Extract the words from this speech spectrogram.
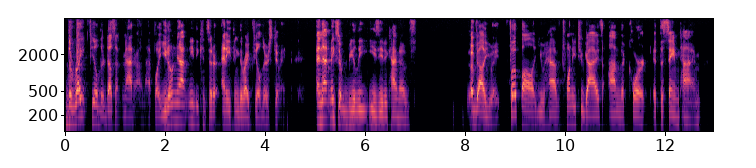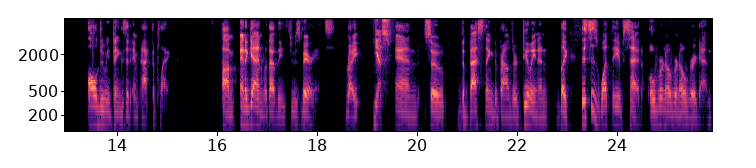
the right fielder doesn't matter on that play. You do not need to consider anything the right fielder is doing. And that makes it really easy to kind of evaluate. Football, you have 22 guys on the court at the same time, all doing things that impact the play. Um, and again, what that leads to is variance, right? Yes. And so the best thing the Browns are doing, and like this is what they've said over and over and over again,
